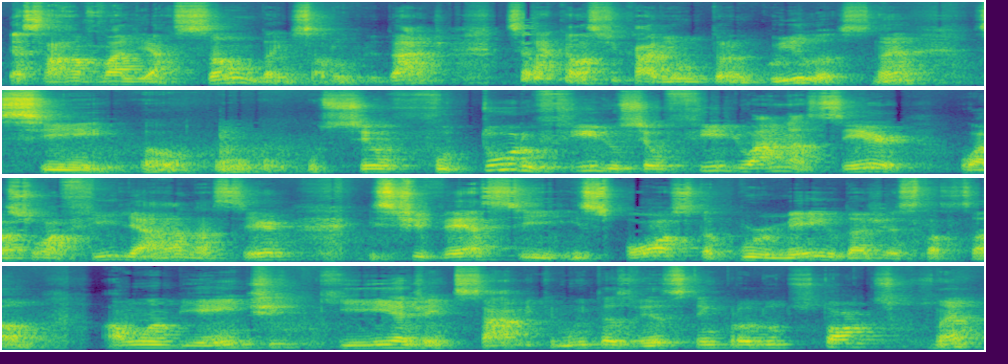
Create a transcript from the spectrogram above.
essa avaliação da insalubridade, será que elas ficariam tranquilas né, se o, o, o seu futuro filho, o seu filho a nascer, ou a sua filha a nascer estivesse exposta por meio da gestação a um ambiente que a gente sabe que muitas vezes tem produtos tóxicos, né?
